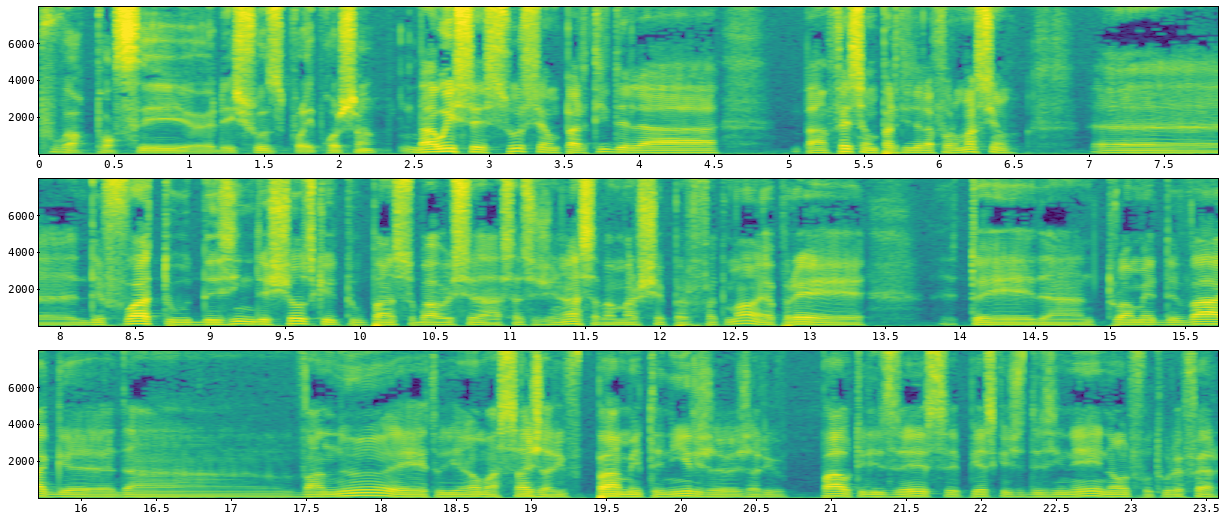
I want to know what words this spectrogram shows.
pouvoir penser les choses pour les prochains. Bah oui, c'est sûr, c'est une partie de la. Bah, en fait, c'est une partie de la formation. Euh, des fois, tu désignes des choses que tu penses, bah oui, ça, c'est génial, ça va marcher parfaitement. Et après, tu es dans 3 mètres de vague, euh, dans 20 nœuds, et tu dis, non, mais ça, j'arrive pas à me tenir, j'arrive pas à utiliser ces pièces que j'ai désignées, non, il faut tout refaire.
